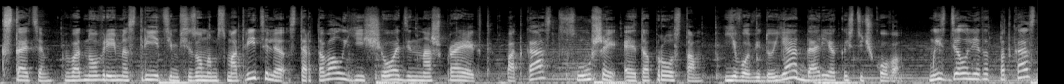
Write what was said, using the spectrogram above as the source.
Кстати, в одно время с третьим сезоном «Смотрителя» стартовал еще один наш проект – подкаст «Слушай, это просто». Его веду я, Дарья Костючкова. Мы сделали этот подкаст,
